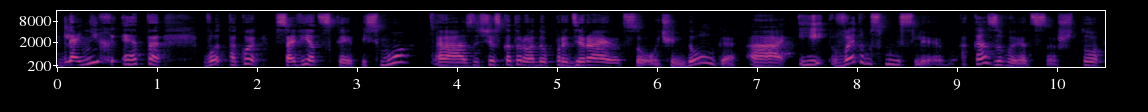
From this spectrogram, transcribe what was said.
Для них это вот такое советское письмо, а, через которое оно продираются очень долго. А, и в этом смысле оказывается, что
